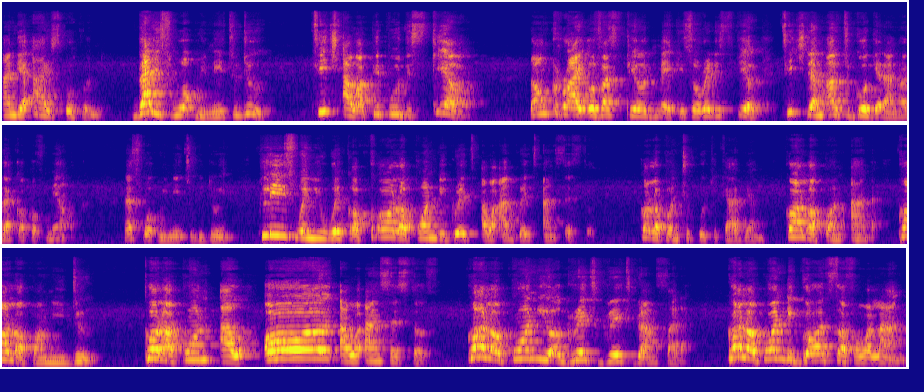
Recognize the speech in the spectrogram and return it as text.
and their eyes opened. That is what we need to do. Teach our people the skill don't cry over spilled milk. It's already spilled. Teach them how to go get another cup of milk. That's what we need to be doing. Please, when you wake up, call upon the great, our great ancestors. Call upon Chukwu Okike Abiama. Call upon Ada. Call upon Idu. Call upon our all our ancestors. Call upon your great great grandfather. Call upon the gods of our land.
